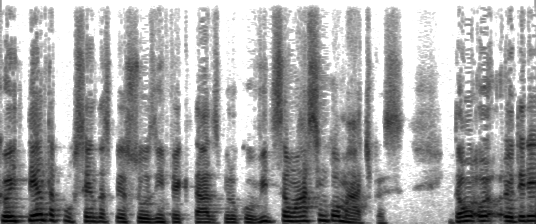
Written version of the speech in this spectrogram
porque 80% das pessoas infectadas pelo Covid são assintomáticas. Então, eu, eu, teria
